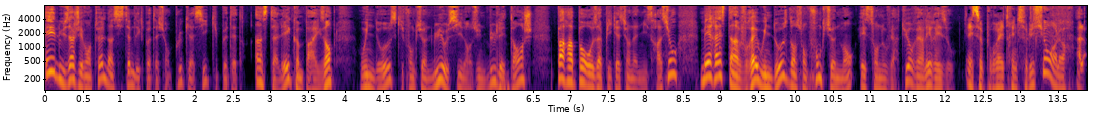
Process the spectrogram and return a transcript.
et l'usage éventuel d'un système d'exploitation plus classique qui peut être installé, comme par exemple Windows, qui fonctionne lui aussi dans une bulle étanche par rapport aux applications d'administration, mais reste un vrai Windows dans son fonctionnement et son ouverture vers les réseaux. Et ce pourrait être une solution alors? Alors,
